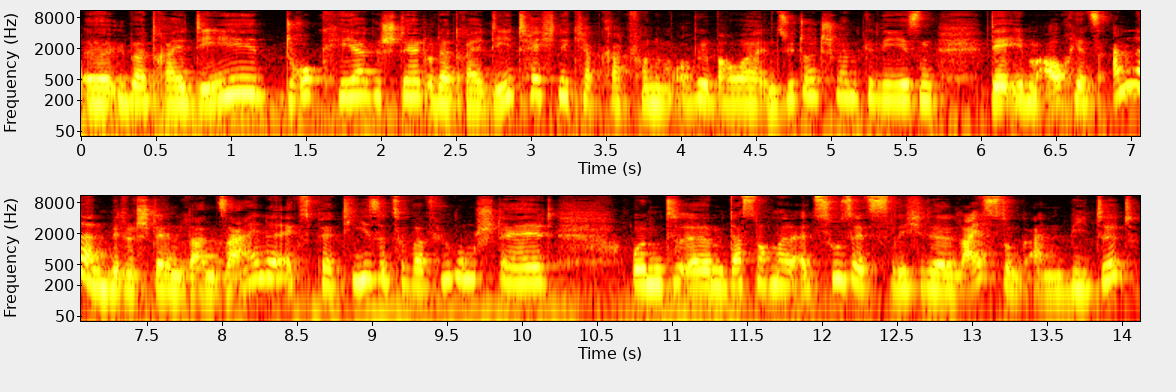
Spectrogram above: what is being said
äh, über 3D-Druck hergestellt oder 3D-Technik. Ich habe gerade von einem Orgelbauer in Süddeutschland gelesen, der eben auch jetzt anderen Mittelständlern seine Expertise zur Verfügung stellt und ähm, das nochmal als zusätzliche Leistung anbietet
